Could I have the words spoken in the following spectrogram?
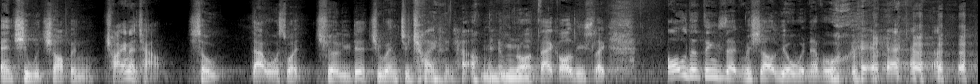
and she would shop in Chinatown. So that was what Shirley did. She went to Chinatown and mm-hmm. brought back all these like. All the things that Michelle Yeoh would never wear.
